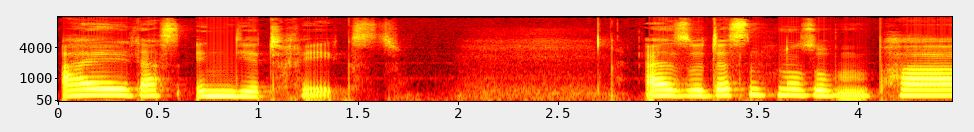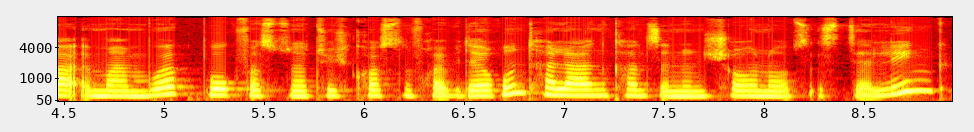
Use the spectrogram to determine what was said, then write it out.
all das in dir trägst. Also das sind nur so ein paar in meinem Workbook, was du natürlich kostenfrei wieder runterladen kannst. In den Show Notes ist der Link.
